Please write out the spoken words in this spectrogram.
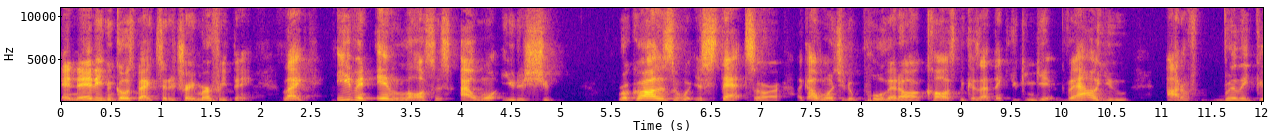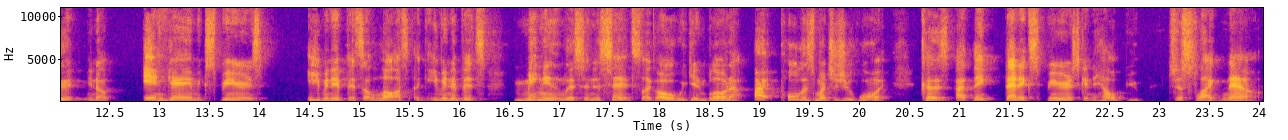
and that even goes back to the Trey Murphy thing. Like, even in losses, I want you to shoot regardless of what your stats are. Like I want you to pull at all costs because I think you can get value out of really good, you know, in-game experience even if it's a loss, like even if it's meaningless in a sense, like, oh, we're getting blown out. All right, pull as much as you want. Cause I think that experience can help you. Just like now,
